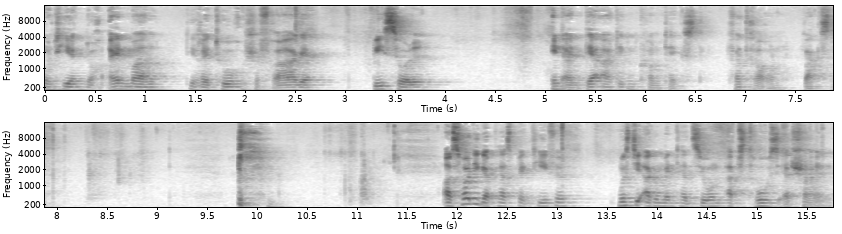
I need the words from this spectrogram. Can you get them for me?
Und hier noch einmal die rhetorische Frage, wie soll in einem derartigen Kontext Vertrauen wachsen? Aus heutiger Perspektive muss die Argumentation abstrus erscheinen,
